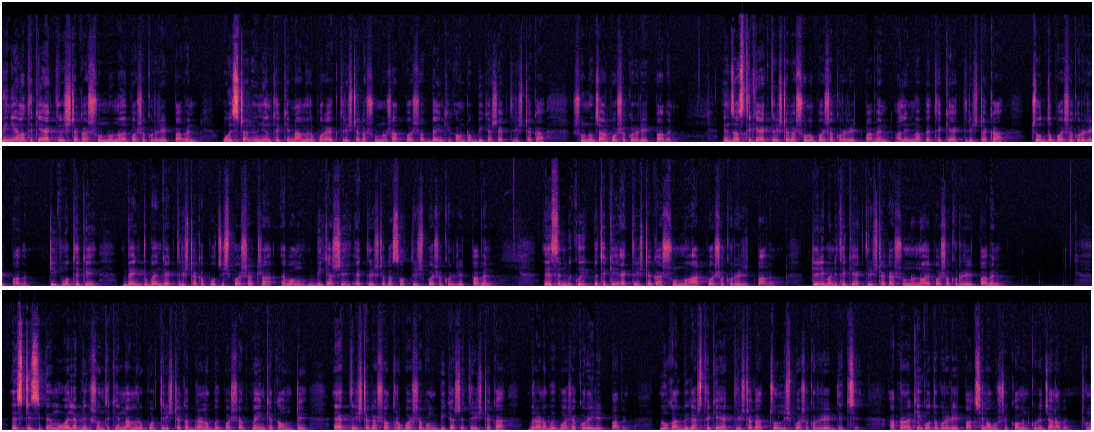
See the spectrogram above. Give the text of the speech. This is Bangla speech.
বিনিয়ালা থেকে একত্রিশ টাকা শূন্য নয় পয়সা করে রেট পাবেন। ওয়েস্টার্ন ইউনিয়ন থেকে নামের উপর একত্রিশ টাকা শূন্য, সাত পয়সা ব্যাঙ্ক অ্যাকাউন্ট ও বিকাশ একত্রিশ টাকা শূন্য, চার পয়সা করে রেট পাবেন। এনজাস থেকে একত্রিশ টাকা ষোলো পয়সা করে রেট পাবেন। আলিনমা পে থেকে একত্রিশ টাকা চোদ্দ পয়সা করে রেট পাবেন। টিকমো থেকে ব্যাংক টু ব্যাংক একত্রিশ টাকা পঁচিশ পয়সা এবং বিকাশে একত্রিশ টাকা ছত্রিশ পয়সা করে রেট পাবেন। এসএনবি কুইকপে থেকে একত্রিশ টাকা শূন্য, আট পয়সা করে রেট পাবেন। টেলিমানি থেকে একত্রিশ টাকা শূন্য, নয় পয়সা করে রেট পাবেন। এসটিসিপে মোবাইল অ্যাপ্লিকেশন থেকে নামের উপর তিরিশ টাকা বিরানব্বই পয়সা, ব্যাংক অ্যাকাউন্টে একত্রিশ টাকা সতেরো পয়সা এবং বিকাশে তিরিশ টাকা বিরানব্বই পয়সা করেই রেট পাবেন। লোকাল বিকাশ থেকে একত্রিশ টাকা চল্লিশ পয়সা করে রেট দিচ্ছে। আপনারা কে কত করে রেট পাচ্ছেন অবশ্যই কমেন্ট করে জানাবেন। ধন্যবাদ।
